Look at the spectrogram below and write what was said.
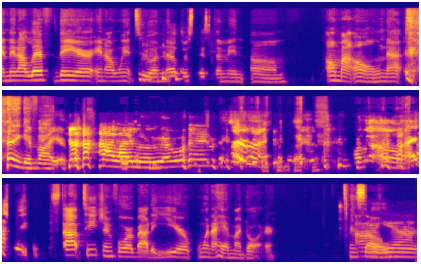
and then I left there and I went to another system in um on my own. Not I didn't get fired. I like that one. on my own. I actually stopped teaching for about a year when I had my daughter. And oh, so yeah.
